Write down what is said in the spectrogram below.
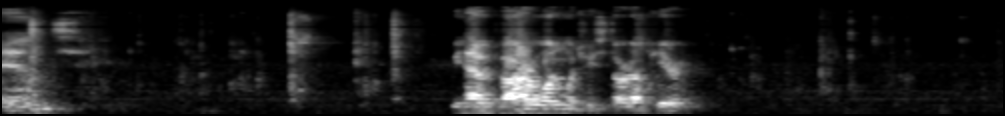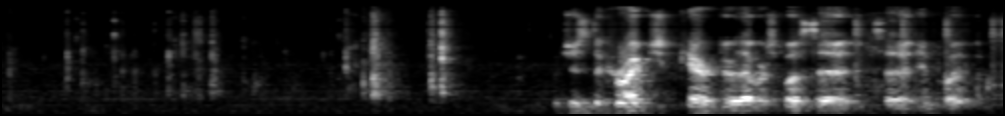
And we have var1, which we start up here. Which is the correct character that we're supposed to, to input.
